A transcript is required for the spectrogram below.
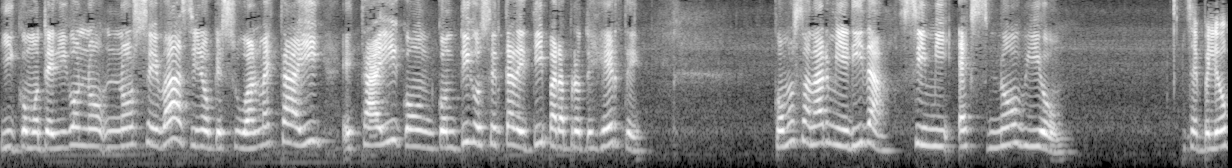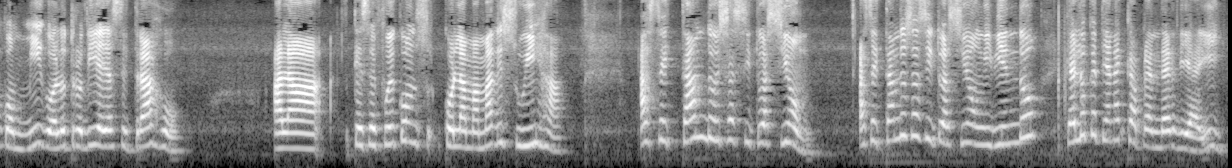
Y como te digo, no, no se va, sino que su alma está ahí, está ahí con, contigo, cerca de ti, para protegerte. ¿Cómo sanar mi herida si mi exnovio se peleó conmigo? El otro día ya se trajo a la que se fue con, con la mamá de su hija, aceptando esa situación, aceptando esa situación y viendo qué es lo que tienes que aprender de ahí.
